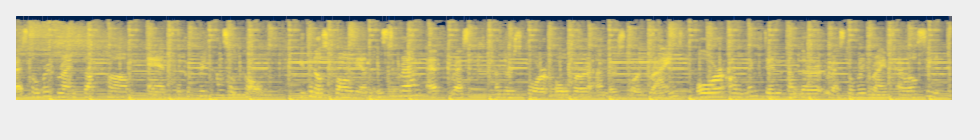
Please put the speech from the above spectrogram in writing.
restovergrind.com, and book a free consult call. You can also follow me on Instagram at rest underscore over underscore grind or on LinkedIn under Rest Over Grind LLC.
